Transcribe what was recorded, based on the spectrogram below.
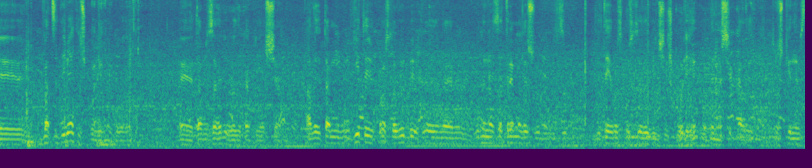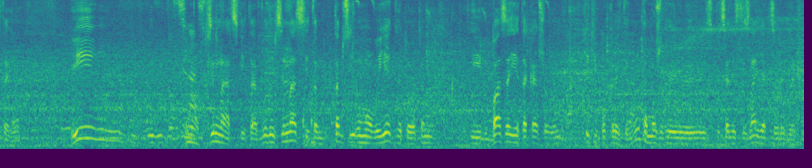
Е, В 29-й школі не було. Е, Там взагалі велика площа. Але там діти просто вибігли, е, вони нас затримали, що дітей розпустили в іншій школі, вони нас чекали, трошки не встигли. І в 17-й, так, були в 17-й, там, там всі умови є для того, там і база є така, що тільки покриті. Ну там може спеціалісти знають, як це робити.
